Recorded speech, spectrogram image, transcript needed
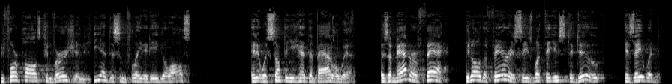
before Paul's conversion, he had this inflated ego also. And it was something he had to battle with. As a matter of fact, you know, the Pharisees, what they used to do is they would,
